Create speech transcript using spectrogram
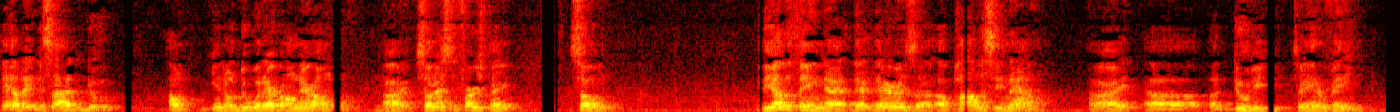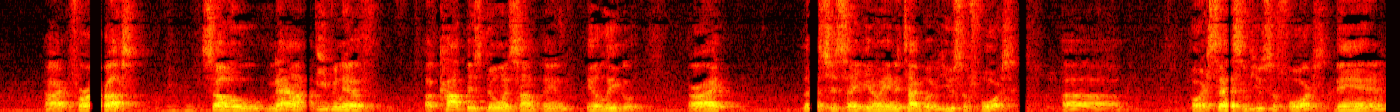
Hell, they decide to do on, you know, do whatever on their own. All right. So that's the first thing. So the other thing that there, there is a, a policy now. All right, uh, a duty to intervene. All right, for us. So now, even if a cop is doing something illegal, all right, let's just say you know any type of use of force uh, or excessive use of force, then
